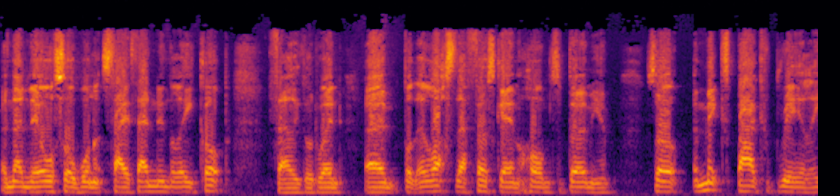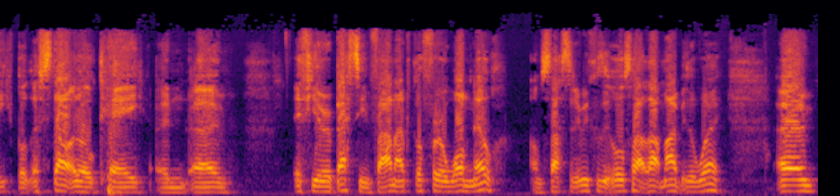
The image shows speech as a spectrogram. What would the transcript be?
And then they also won at Southend in the League Cup. Fairly good win. Um, but they lost their first game at home to Birmingham. So a mixed bag, really, but they started okay. And um, if you're a betting fan, I'd go for a 1 0 on Saturday because it looks like that might be the way. Um,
